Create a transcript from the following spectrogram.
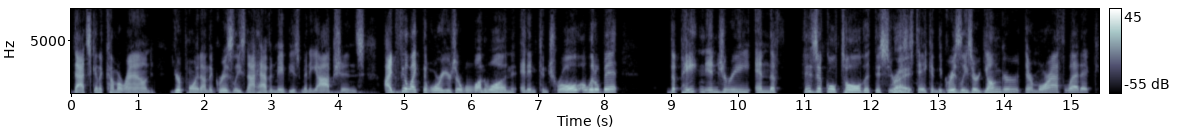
That's going to come around. Your point on the Grizzlies not having maybe as many options. I'd feel like the Warriors are 1 1 and in control a little bit. The Payton injury and the physical toll that this series Right. has taken, the Grizzlies are younger, they're more athletic,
